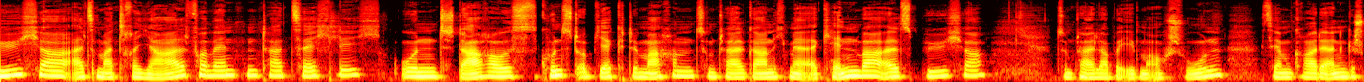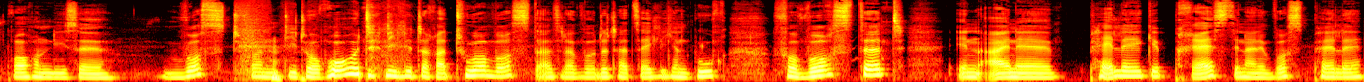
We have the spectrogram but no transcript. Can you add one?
Bücher als Material verwenden tatsächlich und daraus Kunstobjekte machen, zum Teil gar nicht mehr erkennbar als Bücher, zum Teil aber eben auch schon. Sie haben gerade angesprochen, diese Wurst von Dieter Roth, die Literaturwurst. Also da wurde tatsächlich ein Buch verwurstet in eine Pelle gepresst, in eine Wurstpelle.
